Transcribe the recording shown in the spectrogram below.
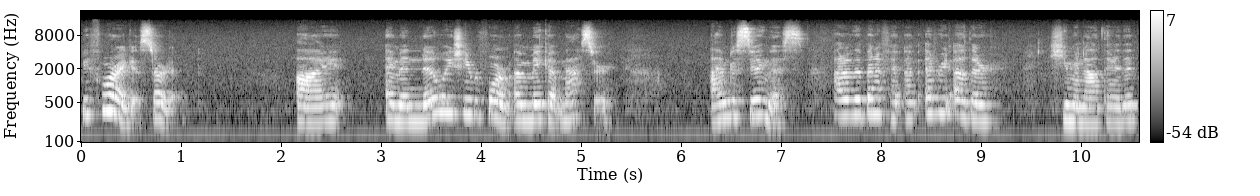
before I get started, I am in no way, shape, or form a makeup master. I'm just doing this out of the benefit of every other human out there that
